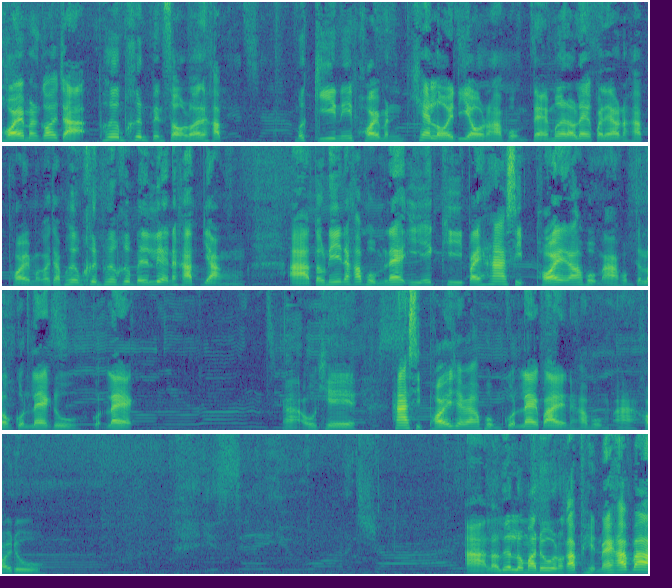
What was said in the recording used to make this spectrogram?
พอยต์มันก็จะเพิ่มขึ้นเป็น 200นะครับ เมื่อกี้นี้พอยต์มันแค่ร้อยเดียวนะครับผมแต่เมื่อเราแลกไปแล้วนะครับพอยต์มันก็จะเพิ่มขึ้นเพิ่มขึ้นไปเรื่อยๆนะครับอย่างอ่าตรงนี้นะครับผมแลก exp ไป 50พอยต์นะครับผมอ่าผมจะลองกดแลกดูกดแลกอ่าโอเค 50พอยต์ใช่ไหมครับผมกดแลกไปนะครับผมอ่าคอยดูอ่าเราเลื่อนลงมาดูนะครับเห็นไหมครับว่า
